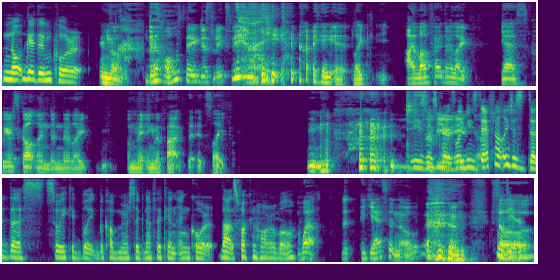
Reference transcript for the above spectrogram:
Not good in court. No, the whole thing just makes me like I hate it. Like I love how they're like, yes, queer Scotland, and they're like omitting the fact that it's like. Jesus Christ. Like he's gap. definitely just did this so he could like become more significant in court. That's fucking horrible. Well, yes and no. so Oh,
